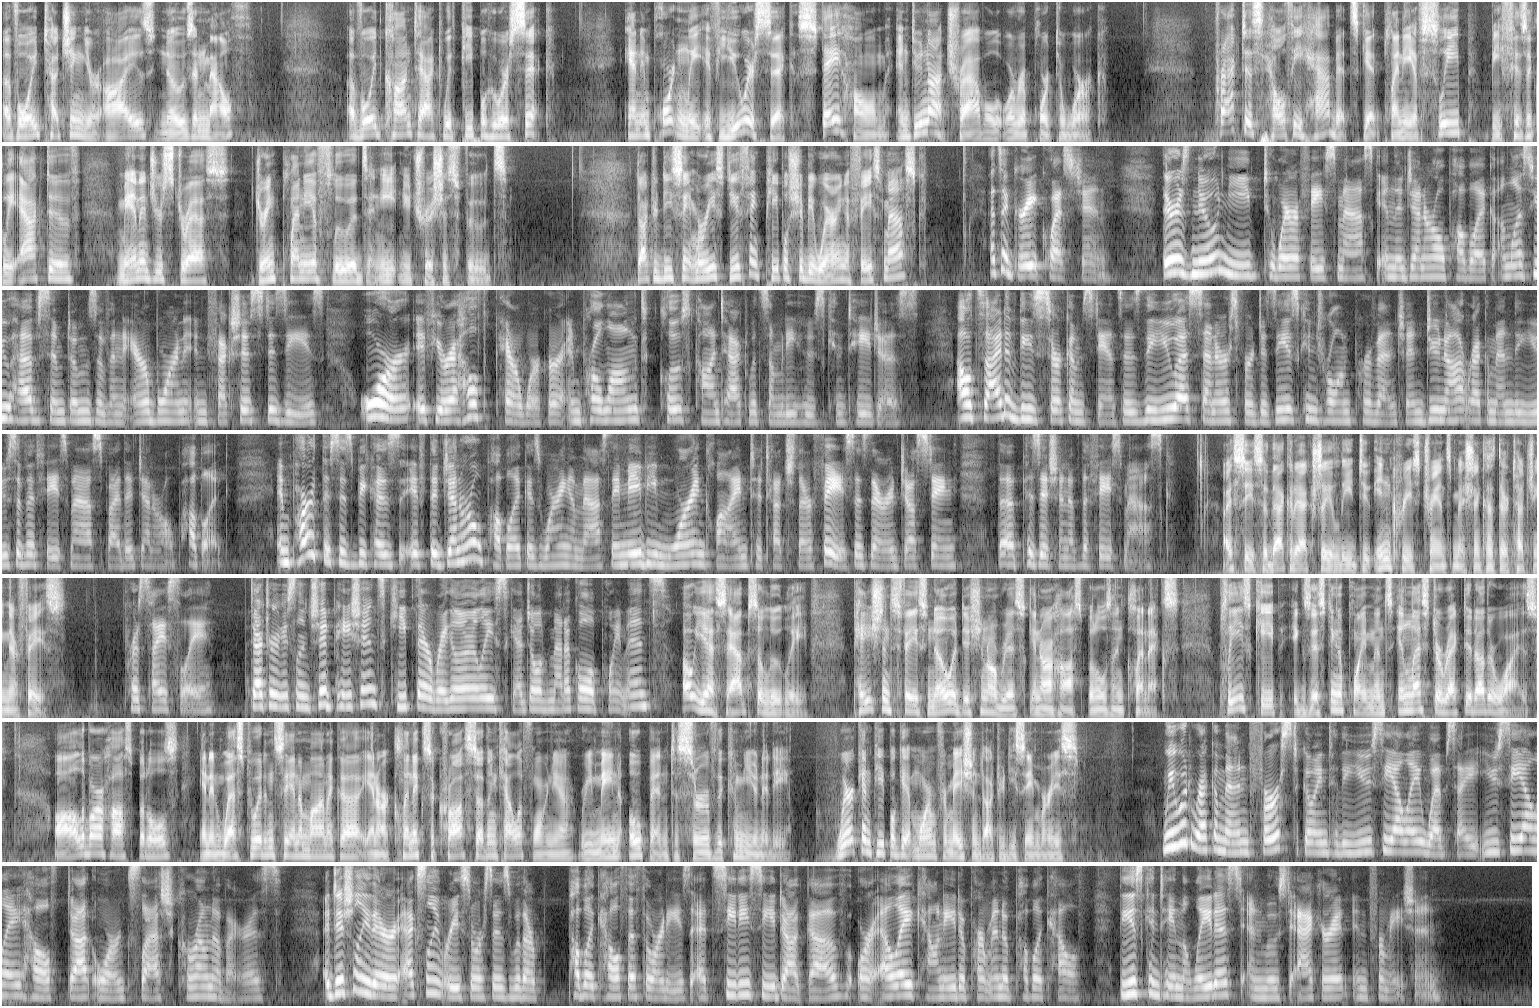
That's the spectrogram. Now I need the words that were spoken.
Avoid touching your eyes, nose, and mouth. Avoid contact with people who are sick. And importantly, if you are sick, stay home and do not travel or report to work. Practice healthy habits. Get plenty of sleep, be physically active, manage your stress, drink plenty of fluids, and eat nutritious foods. Dr. de St. Maurice, do you think people should be wearing a face mask? That's a great question. There is no need to wear a face mask in the general public unless you have symptoms of an airborne infectious disease or if you're a healthcare worker in prolonged close contact with somebody who's contagious. Outside of these circumstances, the U.S. Centers for Disease Control and Prevention do not recommend the use of a face mask by the general public. In part, this is because if the general public is wearing a mask, they may be more inclined to touch their face as they're adjusting the position of the face mask. I see. So that could actually lead to increased transmission because they're touching their face. Precisely. Dr. Uslan, should patients keep their regularly scheduled medical appointments? Oh, yes, absolutely. Patients face no additional risk in our hospitals and clinics. Please keep existing appointments unless directed otherwise all of our hospitals and in Westwood and Santa Monica and our clinics across Southern California remain open to serve the community. Where can people get more information, Dr. de St. Maurice? We would recommend first going to the UCLA website, uclahealth.org slash coronavirus. Additionally, there are excellent resources with our public health authorities at cdc.gov or LA County Department of Public Health. These contain the latest and most accurate information.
